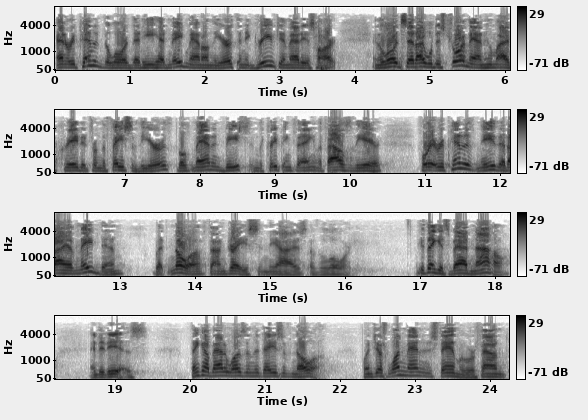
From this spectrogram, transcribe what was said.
And repented the Lord that he had made man on the earth, and it grieved him at his heart. And the Lord said, I will destroy man whom I have created from the face of the earth, both man and beast, and the creeping thing, and the fowls of the air. For it repenteth me that I have made them, but Noah found grace in the eyes of the Lord. You think it's bad now, and it is. Think how bad it was in the days of Noah. when just one man and his family were found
